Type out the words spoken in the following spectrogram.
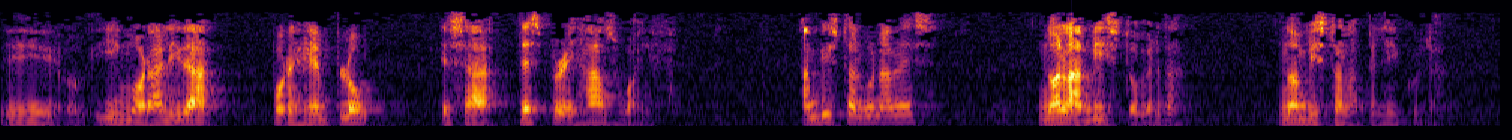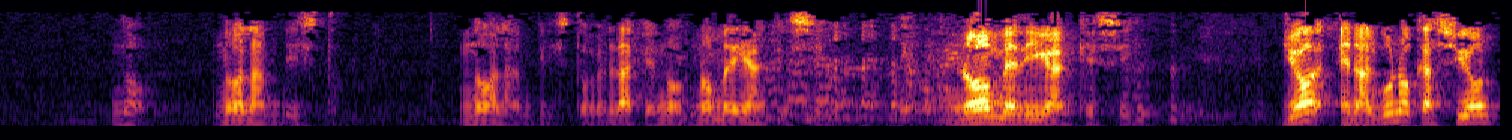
eh, inmoralidad. Por ejemplo, esa Desperate Housewife. ¿Han visto alguna vez? No la han visto, ¿verdad? No han visto la película. No, no la han visto. No la han visto, ¿verdad que no? No me digan que sí. No me digan que sí. Yo en alguna ocasión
